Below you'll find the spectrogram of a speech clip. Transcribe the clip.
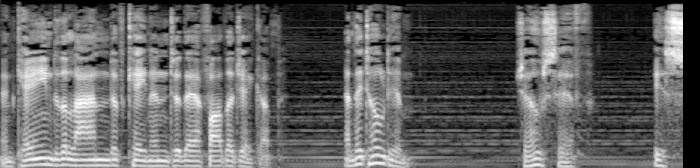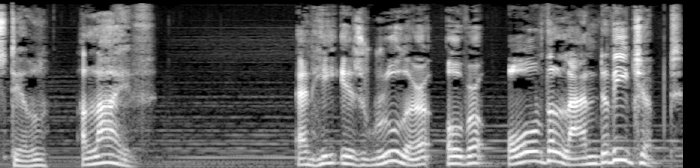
and came to the land of Canaan to their father Jacob. And they told him, Joseph is still alive, and he is ruler over all the land of Egypt.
